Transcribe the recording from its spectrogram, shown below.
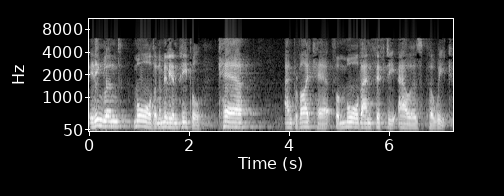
In England, more than a million people care and provide care for more than 50 hours per week.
